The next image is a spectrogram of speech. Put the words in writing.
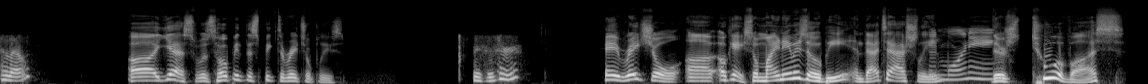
Hello, Uh, yes, was hoping to speak to Rachel, please. this is her. Hey, Rachel. Uh, okay, so my name is Obie, and that's Ashley. Good morning. There's two of us,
